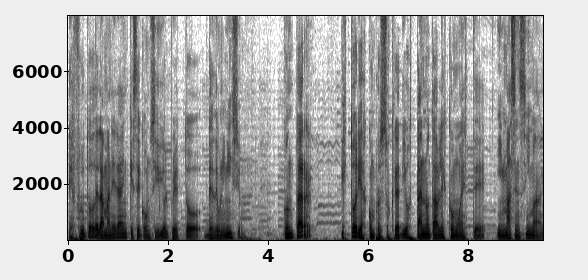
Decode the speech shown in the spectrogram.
es fruto de la manera en que se concibió el proyecto desde un inicio. Contar historias con procesos creativos tan notables como este, y más encima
